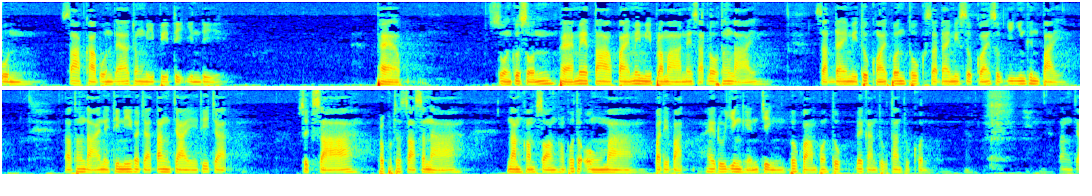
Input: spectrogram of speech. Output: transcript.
บุญ ทราบข่าวบุญแล้วจงมีปีติยินดี แผ่ส่วนกุศลแผ่เมตตาไปไม่มีประมาณในสัตว์โลกทั้งหลาย สัตว์ใดมีทุกข์ขอให้พ้นทุกข์สัตว์ใดมีสุขขอให้สุขยิ่งยิ่งขึ้นไป เราทั้งหลายในที่นี้ก็จะตั้งใจที่จะศึกษาพระพุทธศาสนานำคำสอนของพระพุทธองค์มาปฏิบัติให้รู้ยิ่งเห็นจริง เพื่อความพ้นทุกข์ด้วยกันทุกท่านทุกคน ตั้งใจ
